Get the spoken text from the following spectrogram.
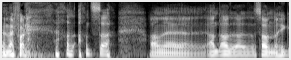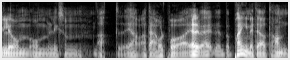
Men i hvert fall, han, han sa han, eh, han, han, sa noe hyggelig om, om liksom at, ja, at, jeg holdt på eller, eh, Poenget mitt er at han,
